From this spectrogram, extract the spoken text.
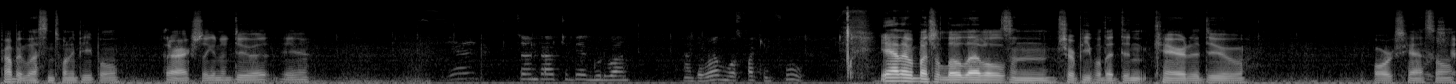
Probably less than 20 people that are actually going to do it. Yeah. Yeah, it turned out to be a good one. And the room was fucking full. Yeah, there were a bunch of low levels and I'm sure people that didn't care to do Oryx Castle. Thank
